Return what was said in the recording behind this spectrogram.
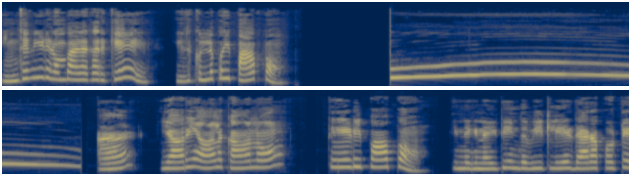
இந்த வீடு ரொம்ப அழகா இருக்கே. இதுக்குள்ள போய் பார்ப்போம் ஆ யாரையும் ஆளை காணோம். தேடி பார்ப்போம் இன்னைக்கு நைட்டு இந்த வீட்லயே டேரா போட்டு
